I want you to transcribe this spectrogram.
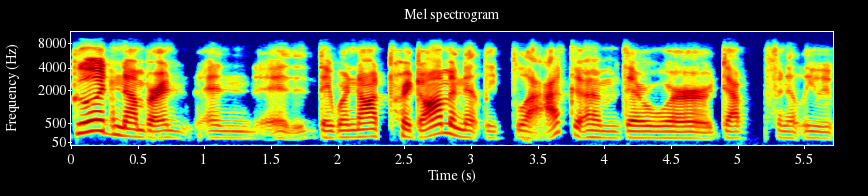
good number, and, and uh, they were not predominantly Black. Um, there were definitely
